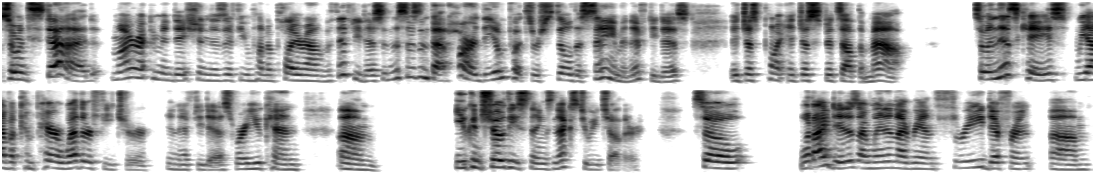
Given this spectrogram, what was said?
So instead, my recommendation is if you want to play around with IFTDIS, and this isn't that hard, the inputs are still the same in IFTDIS. It just point it just spits out the map. So in this case, we have a compare weather feature in IFTDIS where you can um, you can show these things next to each other. So what I did is I went and I ran three different um,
